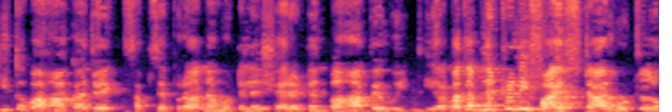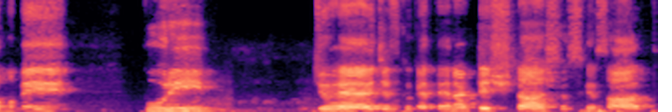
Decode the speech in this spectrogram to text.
کی، تو وہاں کا جو ایک سب سے پرانا ہوٹل ہے شیرٹن وہاں پہ ہوئی تھی۔ اور مطلب لٹرلی فائیو سٹار ہوٹلوں میں پوری جو ہے، جس کو کہتے ہیں نا، ٹش ٹاش اس کے ساتھ۔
